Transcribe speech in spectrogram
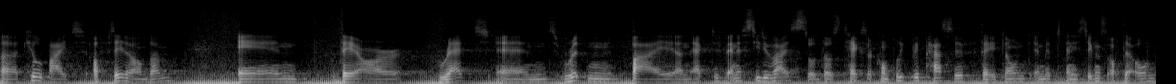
uh, kilobyte of data on them. And they are read and written by an active NFC device. So those tags are completely passive. They don't emit any signals of their own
